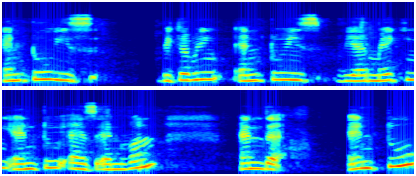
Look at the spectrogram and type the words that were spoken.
n2 is becoming n2 is we are making n2 as n1 and the n2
